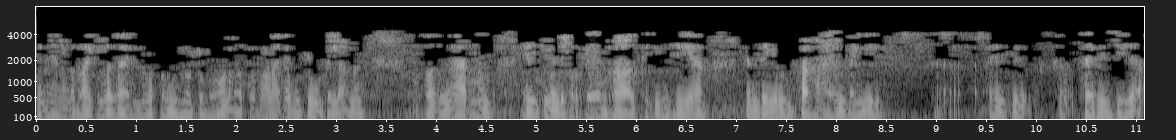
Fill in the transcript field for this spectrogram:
പിന്നെ ഞങ്ങളുടെ ബാക്കിയുള്ള കാര്യങ്ങളൊക്കെ മുന്നോട്ട് പോകണം. അതൊക്കെ വളരെ ബുദ്ധിമുട്ടിലാണ്. അപ്പോൾ അത് കാരണം എനിക്ക് വേണ്ടി പ്രത്യേകം പ്രാർത്ഥിക്കുകയും ചെയ്യുക എന്തെങ്കിലും സഹായം ഉണ്ടെങ്കിൽ എനിക്ക് തരികയും ചെയ്യാം.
